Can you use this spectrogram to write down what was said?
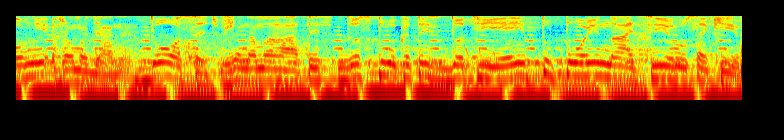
Шановні громадяни, досить вже намагатись достукатись до тієї тупої нації русаків.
